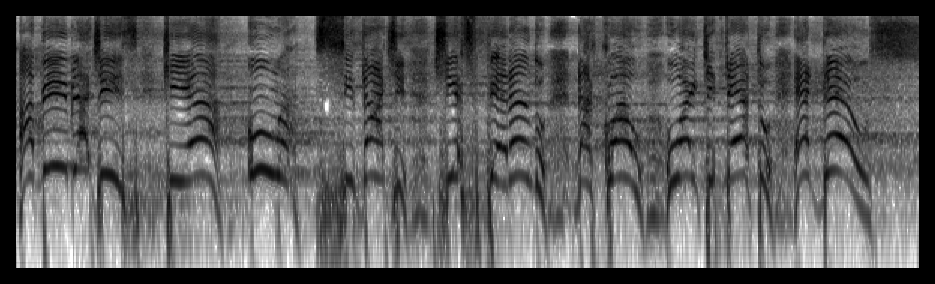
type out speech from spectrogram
A Bíblia diz que há uma cidade te esperando, da qual o arquiteto é Deus.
